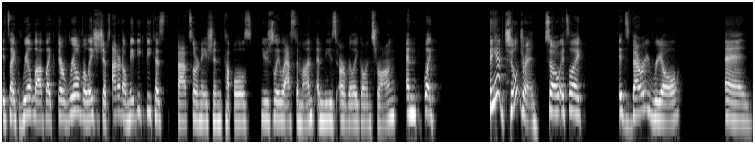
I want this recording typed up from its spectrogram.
it's like real love, like they're real relationships. I don't know, maybe because Bachelor Nation couples usually last a month and these are really going strong. And like they have children. So it's like, it's very real. And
